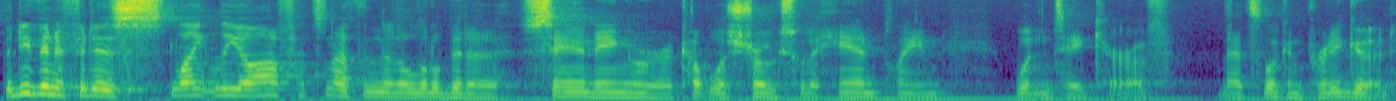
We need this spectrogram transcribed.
But even if it is slightly off, it's nothing that a little bit of sanding or a couple of strokes with a hand plane wouldn't take care of. That's looking pretty good.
